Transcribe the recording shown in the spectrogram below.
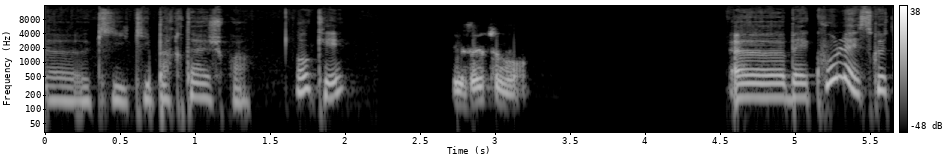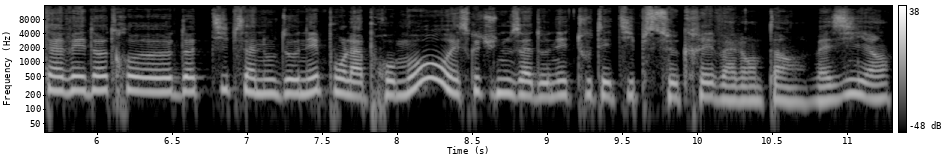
euh, qui, qui, partagent. Quoi. Ok. Exactement. Euh, ben cool. Est-ce que tu avais d'autres tips à nous donner pour la promo Est-ce que tu nous as donné tous tes tips secrets, Valentin? Vas-y. Hein.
